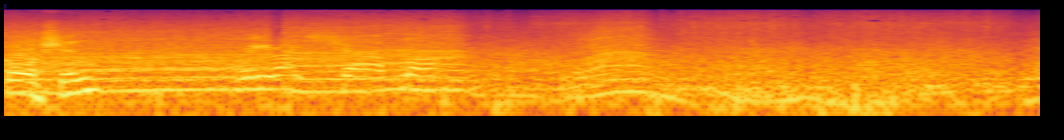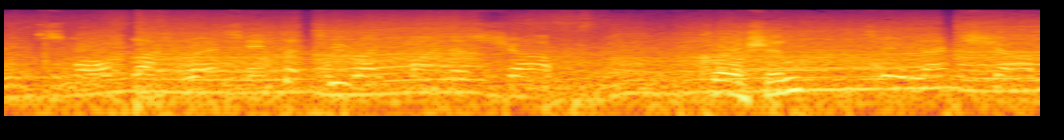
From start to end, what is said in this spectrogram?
Caution. 3 right sharp long. Small flat rest into 2 right minus sharp. Caution. 2 left sharp,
